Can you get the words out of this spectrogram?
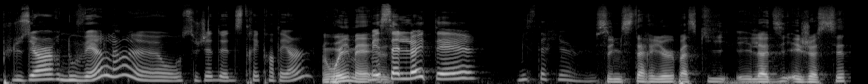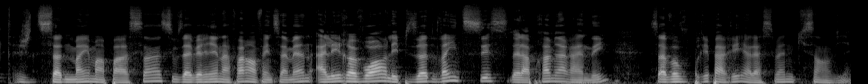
plusieurs nouvelles hein, euh, au sujet de District 31. Oui, mais, Mais euh, celle-là était mystérieuse. c'est mystérieux parce qu'il il a dit, et je cite, je dis ça de même en passant, si vous avez rien à faire en fin de semaine, allez revoir l'épisode 26 de la première année. Ça va vous préparer à la semaine qui s'en vient.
